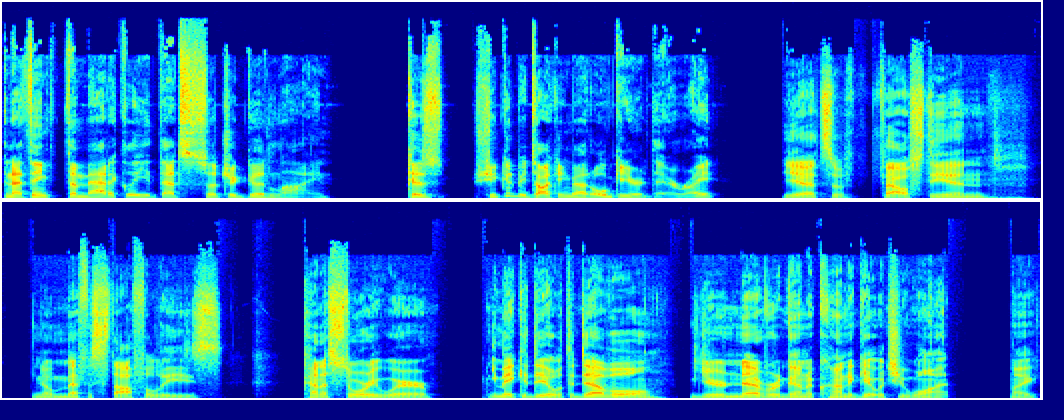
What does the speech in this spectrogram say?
And I think thematically that's such a good line because she could be talking about Olgierd there, right? Yeah, it's a Faustian, you know, Mephistopheles kind of story where you make a deal with the devil, you're never going to kind of get what you want. Like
